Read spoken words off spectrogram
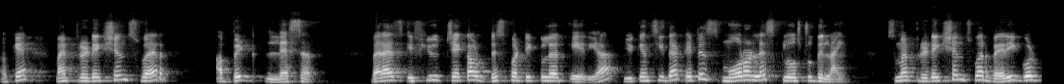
okay, my predictions were a bit lesser. Whereas if you check out this particular area, you can see that it is more or less close to the line. So my predictions were very good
